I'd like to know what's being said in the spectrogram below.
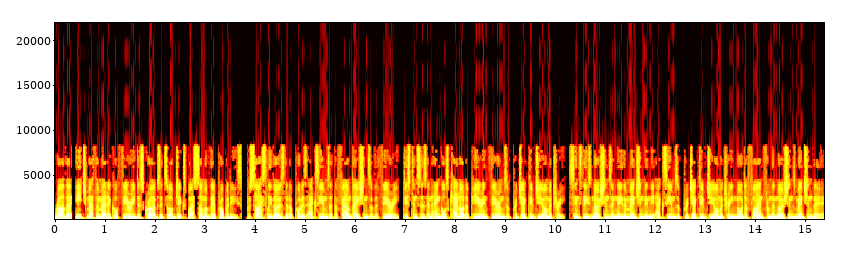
Rather, each mathematical theory describes its objects by some of their properties, precisely those that are put as axioms at the foundations of the theory. Distances and angles cannot appear in theorems of projective geometry, since these notions are neither mentioned in the axioms of projective geometry nor defined from the notions mentioned there.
